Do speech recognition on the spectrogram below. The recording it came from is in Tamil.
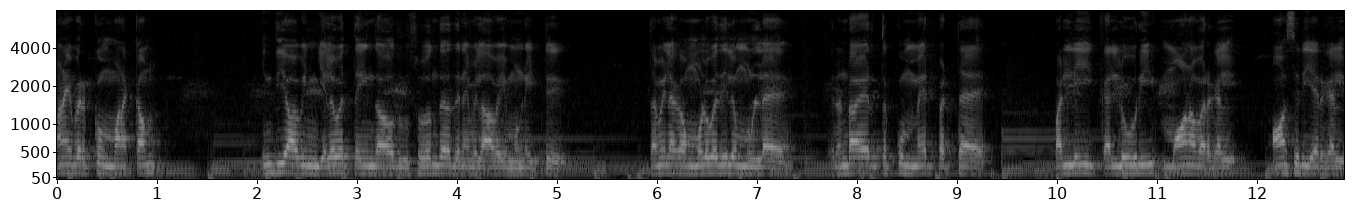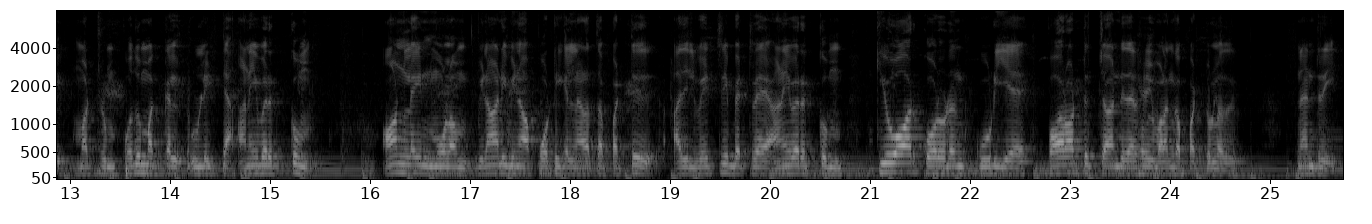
அனைவருக்கும் வணக்கம். இந்தியாவின் எழுபத்தைந்தாவது சுதந்திர தின விழாவை முன்னிட்டு தமிழகம் முழுவதிலும் உள்ள இரண்டாயிரத்துக்கும் மேற்பட்ட பள்ளி கல்லூரி மாணவர்கள் ஆசிரியர்கள் மற்றும் பொதுமக்கள் உள்ளிட்ட அனைவருக்கும் ஆன்லைன் மூலம் வினாடி வினா போட்டிகள் நடத்தப்பட்டு அதில் வெற்றி பெற்ற அனைவருக்கும் கியூஆர் கோடுடன் கூடிய பாராட்டுச் சான்றிதழ்கள் வழங்கப்பட்டுள்ளது. நன்றி.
